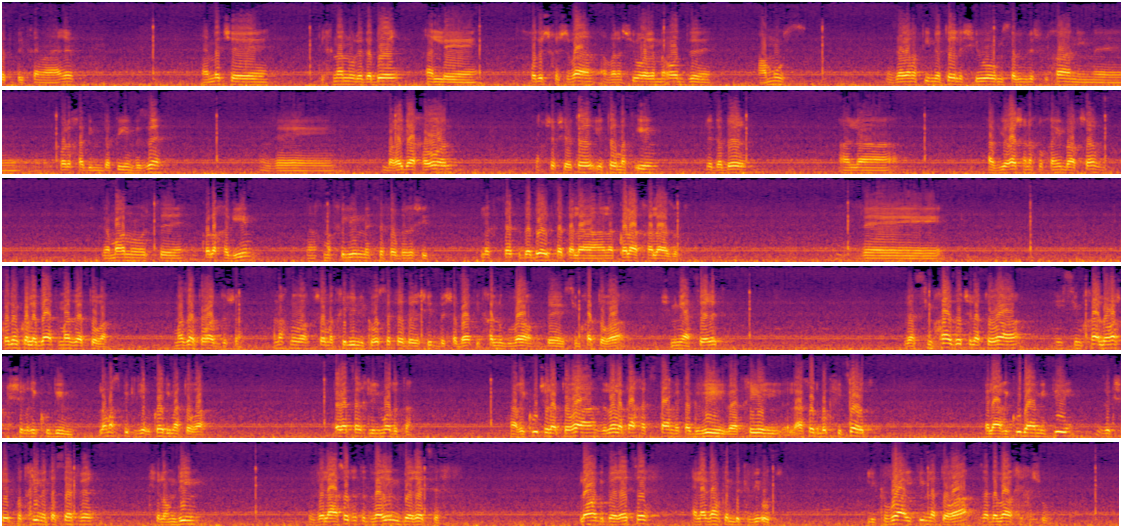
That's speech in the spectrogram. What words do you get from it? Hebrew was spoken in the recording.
להיות איתכם הערב. האמת שתכננו לדבר על אה, חודש חשוון, אבל השיעור היה מאוד אה, עמוס. זה היה מתאים יותר לשיעור מסביב לשולחן עם אה, כל אחד עם דפים וזה. וברגע האחרון אני חושב שיותר מתאים לדבר על האווירה שאנחנו חיים בה עכשיו. גמרנו את אה, כל החגים ואנחנו מתחילים את ספר בראשית. קצת לדבר קצת על, ה, על כל ההתחלה הזאת. וקודם כל לדעת מה זה התורה, מה זה התורה הקדושה. אנחנו עכשיו מתחילים לקרוא ספר בראשית בשבת, התחלנו כבר בשמחת תורה, שמיני עצרת, והשמחה הזאת של התורה היא שמחה לא רק של ריקודים, לא מספיק לרקוד עם התורה, אלא צריך ללמוד אותה. הריקוד של התורה זה לא לקחת סתם את הגביל ולהתחיל לעשות בו קפיצות, אלא הריקוד האמיתי זה כשפותחים את הספר, כשלומדים, ולעשות את הדברים ברצף. לא רק ברצף, אלא גם כן בקביעות. לקבוע עיתים לתורה זה הדבר הכי חשוב.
